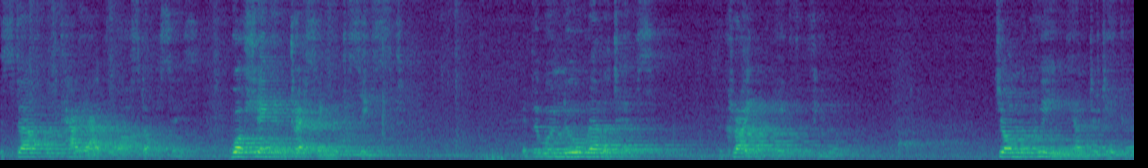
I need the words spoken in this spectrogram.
the staff would carry out the last offices, washing and dressing the deceased. If there were no relatives, the Crichton paid for the funeral. John McQueen, the undertaker,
